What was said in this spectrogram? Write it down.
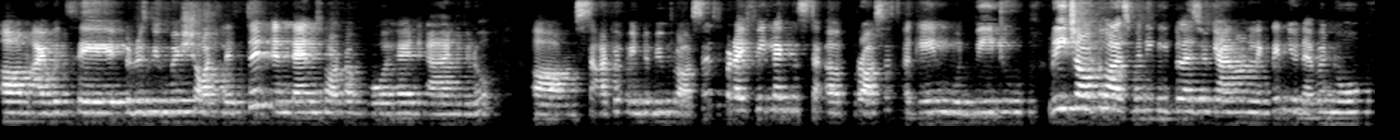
um, I would say resume shortlisted and then sort of go ahead and you know um, start your interview process. But I feel like the uh, process again would be to reach out to as many people as you can on LinkedIn. You never know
